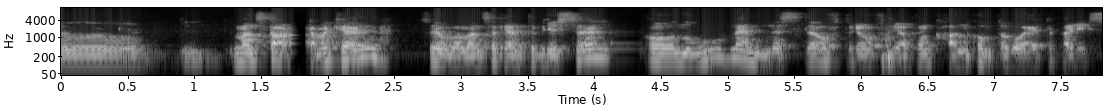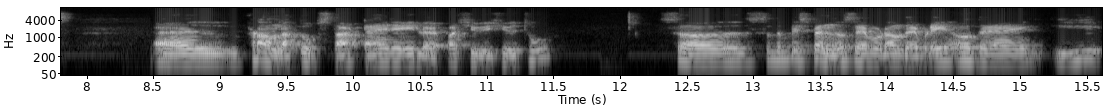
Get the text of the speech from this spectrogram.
mm, man starta med Köln, så jobber man seg frem til Brussel. Og nå nevnes det oftere og oftere at den kan komme til å gå helt til Paris. Eh, planlagt oppstart der i løpet av 2022. Så, så, det blir spennende å se hvordan det blir. Og det, I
